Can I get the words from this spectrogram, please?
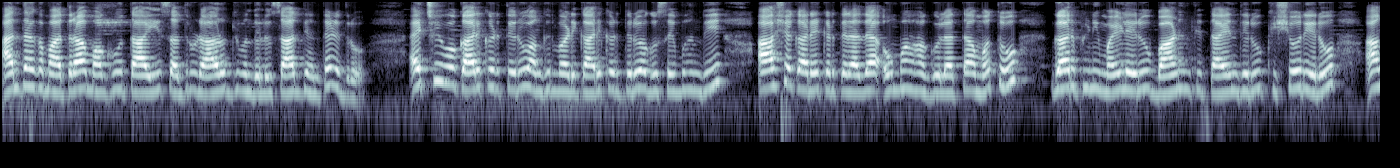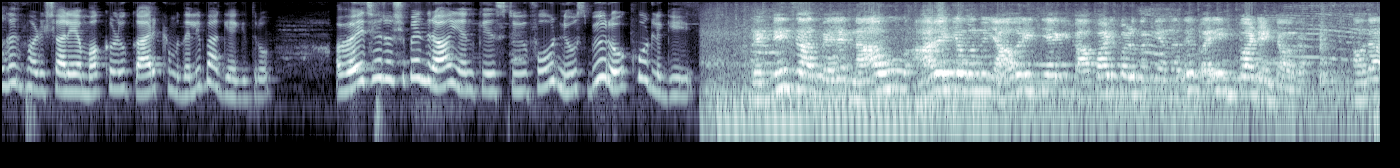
ಅಂದಾಗ ಮಾತ್ರ ಮಗು, ತಾಯಿ ಸದೃಢ ಆರೋಗ್ಯ ಹೊಂದಲು ಸಾಧ್ಯ ಅಂತ ಹೇಳಿದರು. ಎಚ್ಇಒ ಕಾರ್ಯಕರ್ತೆಯರು, ಅಂಗನವಾಡಿ ಕಾರ್ಯಕರ್ತರು ಹಾಗೂ ಸಿಬ್ಬಂದಿ, ಆಶಾ ಕಾರ್ಯಕರ್ತರಾದ ಉಮಾ ಹಾಗೂ ಲತಾ ಮತ್ತು ಗರ್ಭಿಣಿ ಮಹಿಳೆಯರು, ಬಾಣಂತಿ ತಾಯಂದಿರು, ಕಿಶೋರಿಯರು, ಅಂಗನವಾಡಿ ಶಾಲೆಯ ಮಕ್ಕಳು ಕಾರ್ಯಕ್ರಮದಲ್ಲಿ ಭಾಗಿಯಾಗಿದ್ದರು. Vaijaya Rishabhendra N K S TV four news bureau, Kudligi. Pregnancy ಆದ್ಮೇಲೆ ನಾವು ಆರೋಗ್ಯವನ್ನು ಯಾವ ರೀತಿಯಾಗಿ ಕಾಪಾಡಿಕೊಳ್ಬೇಕು ಅನ್ನೋದು ವೆರಿ ಇಂಪಾರ್ಟೆಂಟ್ ಅವಾಗ ಹೌದಾ?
